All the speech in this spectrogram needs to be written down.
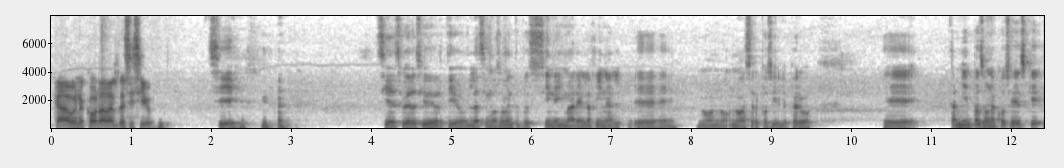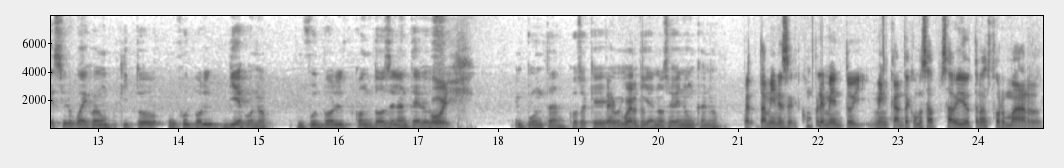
cada uno cobrará el decisivo. Sí. sí, eso hubiera sido divertido. Lastimosamente, pues sin Neymar en la final eh, no, no, no va a ser posible. Pero eh, también pasa una cosa y es que este Uruguay juega un poquito un fútbol viejo, ¿no? Un fútbol con dos delanteros en punta, cosa que hoy en día no se ve nunca, ¿no? Pero también es el complemento y me encanta cómo se ha sabido transformar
